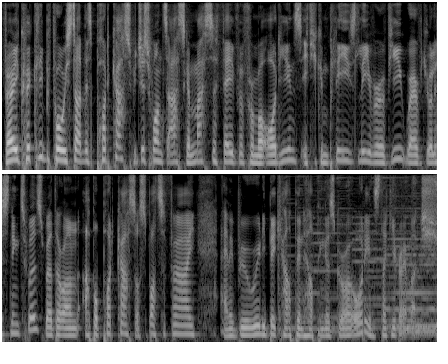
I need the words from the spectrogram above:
Very quickly, before we start this podcast, we just want to ask a massive favor from our audience. If you can please leave a review wherever you're listening to us, whether on Apple Podcasts or Spotify, and it'd be a really big help in helping us grow our audience. Thank you very much.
